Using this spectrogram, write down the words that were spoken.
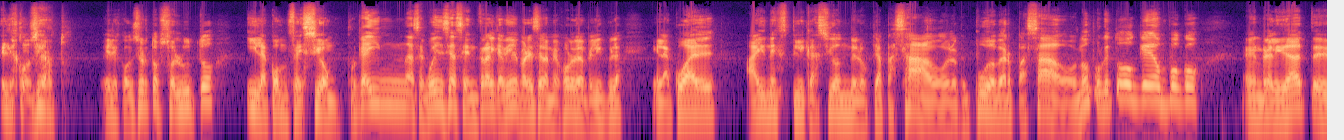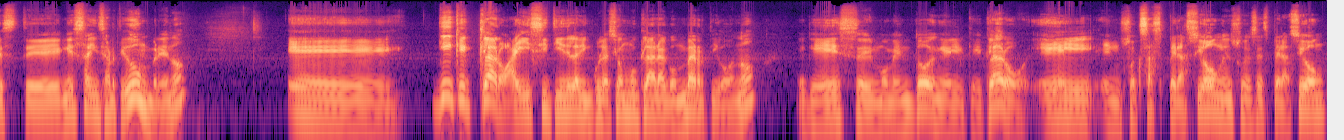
el desconcierto, el desconcierto absoluto y la confesión, porque hay una secuencia central que a mí me parece la mejor de la película, en la cual hay una explicación de lo que ha pasado, de lo que pudo haber pasado, ¿no? Porque todo queda un poco, en realidad, este, en esa incertidumbre, ¿no? Eh, y que, claro, ahí sí tiene la vinculación muy clara con Vértigo, ¿no? Que es el momento en el que, claro, él en su exasperación, en su desesperación,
